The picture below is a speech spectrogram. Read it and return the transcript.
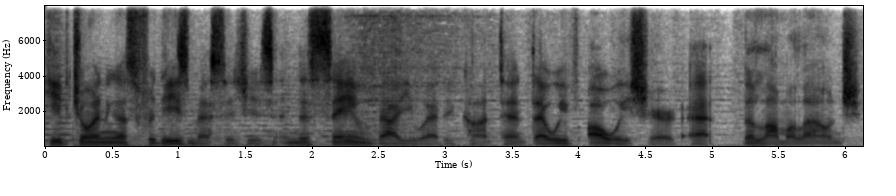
Keep joining us for these messages and the same value added content that we've always shared at the Llama Lounge.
